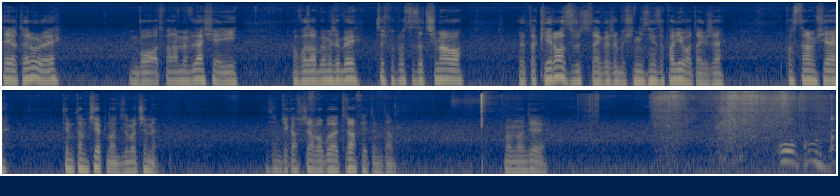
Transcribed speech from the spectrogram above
tej oto rury, bo odpalamy w lesie i wolałbym, żeby coś po prostu zatrzymało e, taki rozrzut tego, żeby się nic nie zapaliło, także postaram się tym tam ciepnąć, zobaczymy. Jestem ciekaw, czy ja w ogóle trafię tym tam. Mam nadzieję. O kurde.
